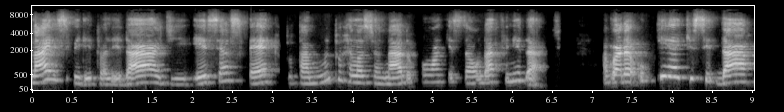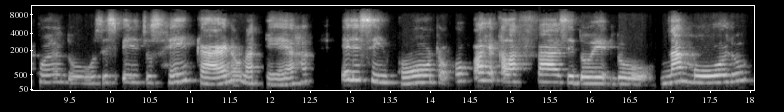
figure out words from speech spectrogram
na espiritualidade, esse aspecto está muito relacionado com a questão da afinidade. Agora, o que é que se dá quando os espíritos reencarnam na Terra eles se encontram, ocorre aquela fase do, do namoro,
